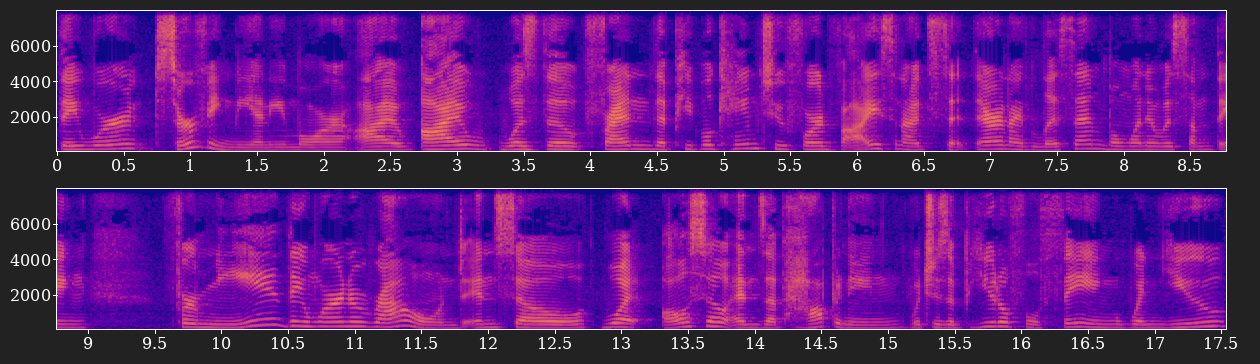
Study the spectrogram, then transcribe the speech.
they weren't serving me anymore. I I was the friend that people came to for advice and I'd sit there and I'd listen, but when it was something for me, they weren't around. And so, what also ends up happening, which is a beautiful thing, when you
